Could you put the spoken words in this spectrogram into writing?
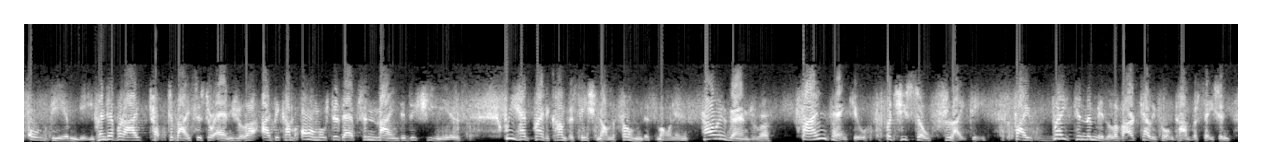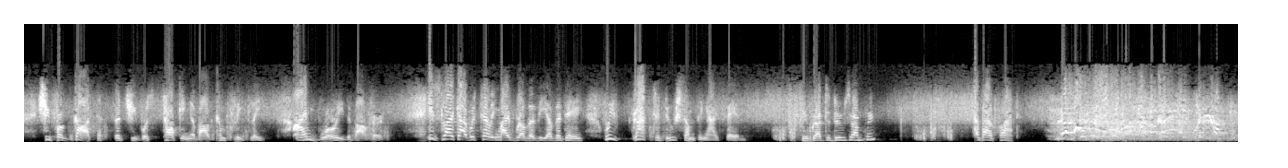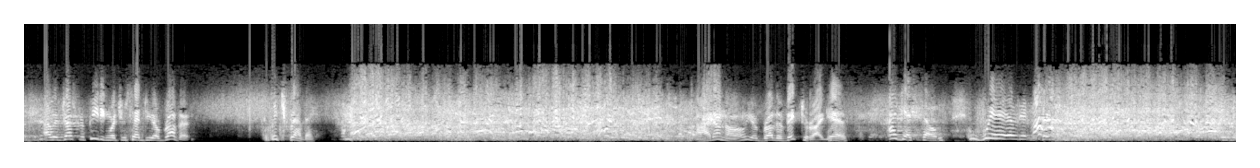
Oh, dear me. Whenever I talk to my sister Angela, I become almost as absent-minded as she is. We had quite a conversation on the phone this morning. How is Angela? Fine, thank you. But she's so flighty. Why, right in the middle of our telephone conversation, she forgot that she was talking about completely. I'm worried about her. It's like I was telling my brother the other day. We've got to do something, I said. You've got to do something? About what? I was just repeating what you said to your brother. Which brother? I don't know. Your brother Victor, I guess. I guess so. Well, it's a...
